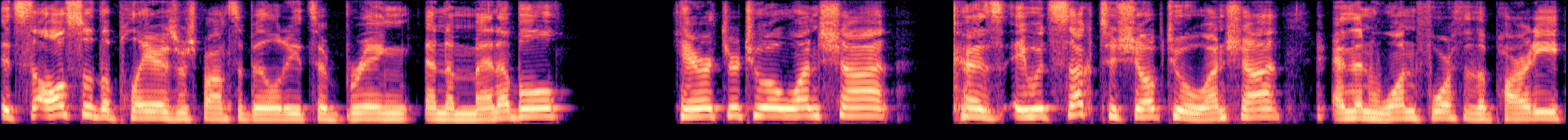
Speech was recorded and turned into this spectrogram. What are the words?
it's also the player's responsibility to bring an amenable character to a one shot because it would suck to show up to a one shot and then one fourth of the party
